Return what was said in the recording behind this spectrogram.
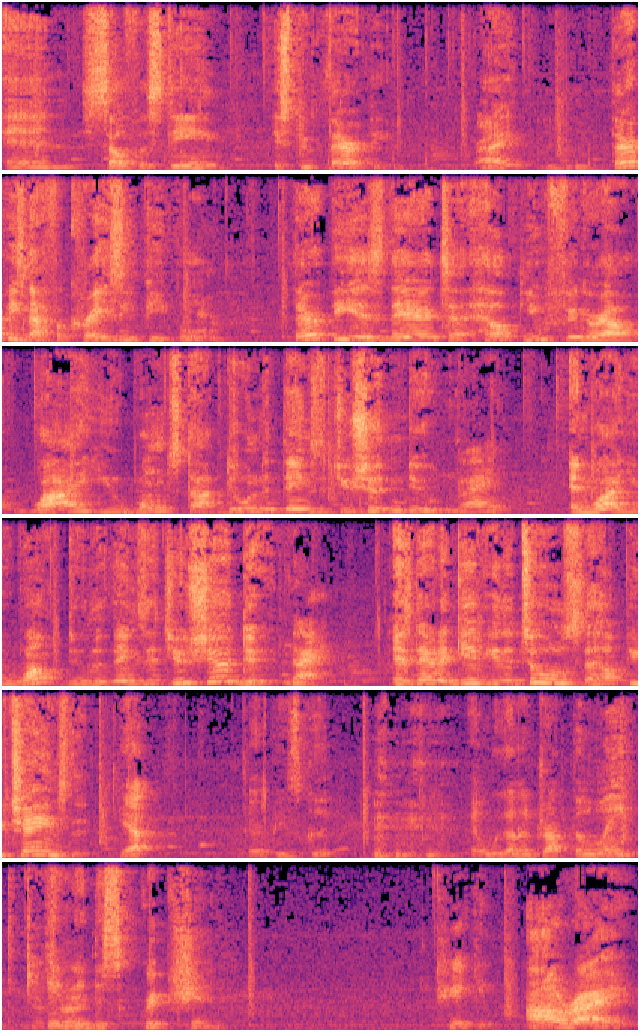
and self esteem is through therapy, right? Mm-hmm. Therapy's not for crazy people. Therapy is there to help you figure out why you won't stop doing the things that you shouldn't do Right? and why you won't do the things that you should do. Right. It's there to give you the tools to help you change it. Yep. Therapy's good. and we're going to drop the link That's in the description. Check it. All right.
